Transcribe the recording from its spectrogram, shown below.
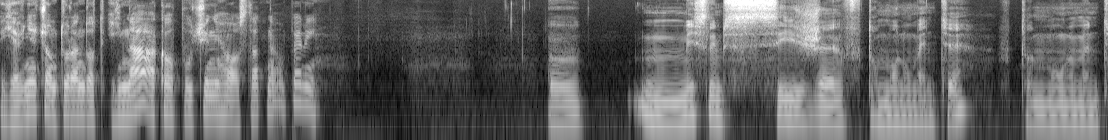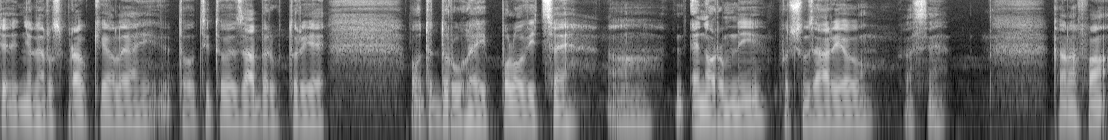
Je v něčem Turandot jiná jako Pucciniho ostatné opery? Uh, myslím si, že v tom monumente tom monumente nielen rozprávky, ale aj toho citového záberu, ktorý je od druhej polovice enormný, počnú záriou vlastne Kalafa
